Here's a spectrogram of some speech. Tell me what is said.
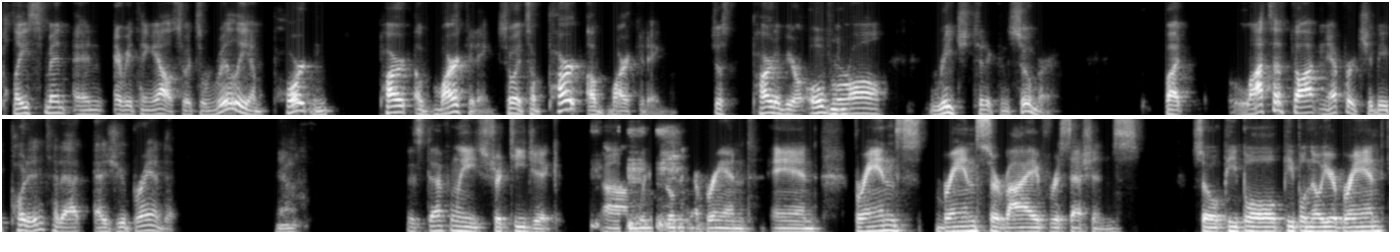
placement, and everything else. So it's a really important part of marketing. So it's a part of marketing, just part of your mm-hmm. overall reach to the consumer. But lots of thought and effort should be put into that as you brand it. Yeah. It's definitely strategic um, when you're building a brand and brands brands survive recessions. So people people know your brand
